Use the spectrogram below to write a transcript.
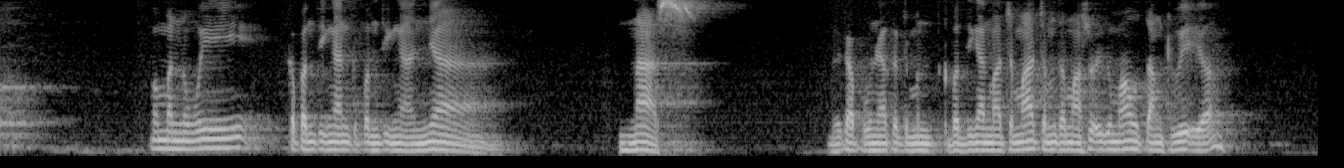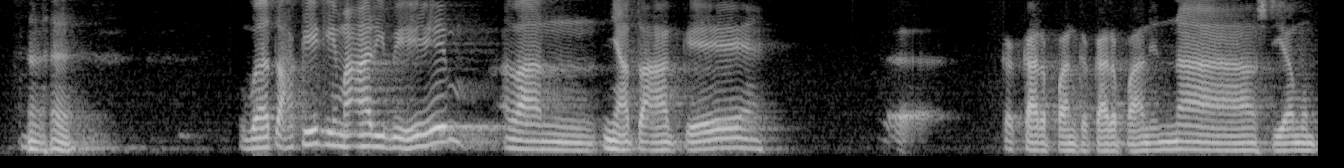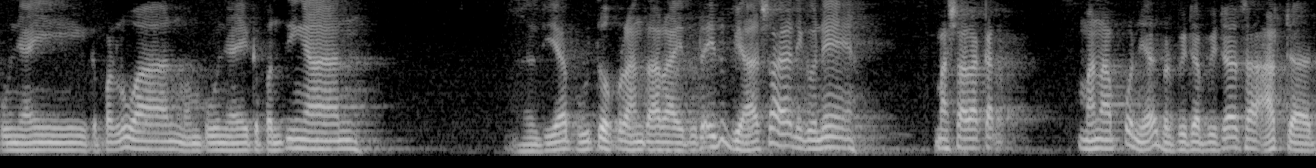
memenuhi kepentingan-kepentingannya. Nas. Mereka punya kepentingan macam-macam termasuk itu mau utang duit ya wa tahqiqi ma'aribihim lan nyatakake eh, kekarepan-kekarepan nas dia mempunyai keperluan, mempunyai kepentingan. dia butuh perantara itu. Itu biasa nih gue masyarakat mana pun ya berbeda-beda ada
